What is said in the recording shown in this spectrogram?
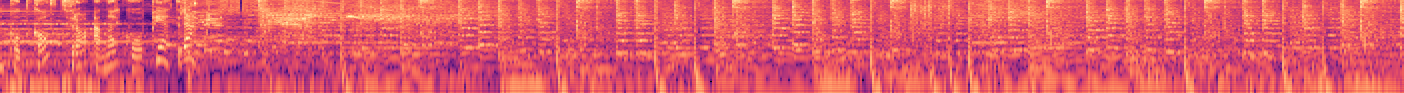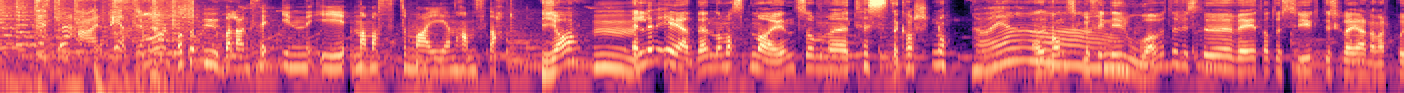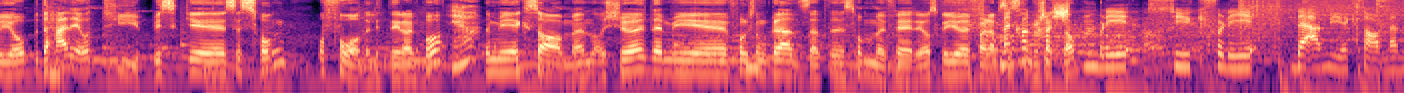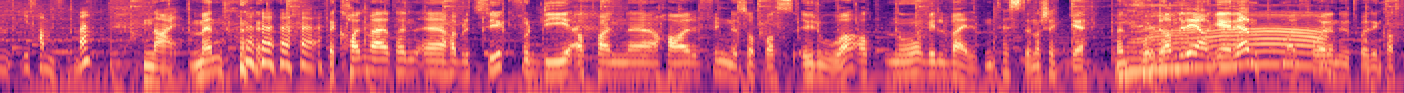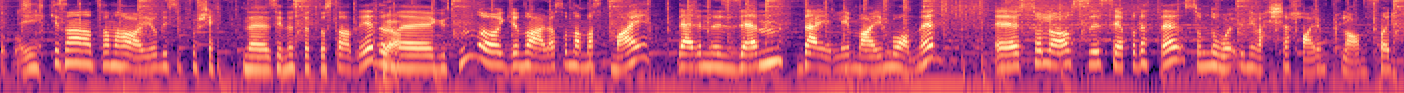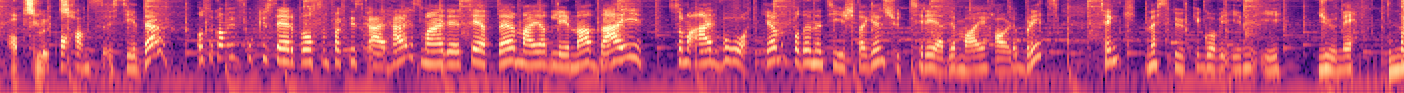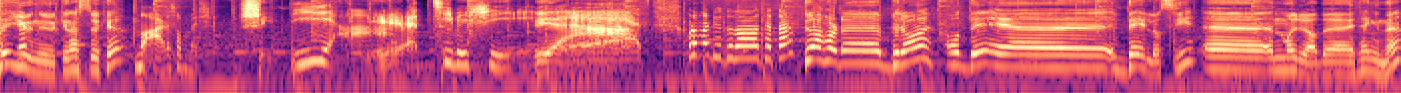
En podkast fra NRK P3. Dette er P3 Morgen. Og så ubalanse inn i namastmaien hans, da. Ja, eller er det Namast Mayen som eh, tester Karsten nå? Oh, ja. Det er vanskelig å finne roa vet du, hvis du vet at du er syk. Du skulle gjerne vært på jobb. Det her er jo typisk eh, sesong å få det litt på. Ja. Det er mye eksamen å kjøre. Det er mye folk som gleder seg til sommerferie og skal gjøre ferdig de Men siste kan. Karsten bli syk fordi det er mye eksamen i samfunnet? Nei, men det kan være at han eh, har blitt syk fordi at han eh, har funnet såpass roa at nå vil verden teste den og sjekke. Men Ja. hvordan reagerer han man får en utfordring kasta på seg? Ikke sant? Han har jo disse prosjektene sine støtt og stadig, denne gutten. Og nå er det altså Namast Mai. Det er en zen, deilig mai måned. Eh, Så la oss se på dette som noe universet har en plan for Absolutt. på hans side. Og så kan vi fokusere på oss som faktisk er her, som er Tete, meg, Adelina, deg, som er våken på denne tirsdagen. 23. mai har det blitt. Tenk, neste uke går vi inn i juni. Det er juniuke neste uke. Nå er det sommer. Shit. Ja! Tibi-shit. Hvordan har du det da, Tete? Du, jeg har det bra, og det er deilig å si. Eh, en morgen det regner.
